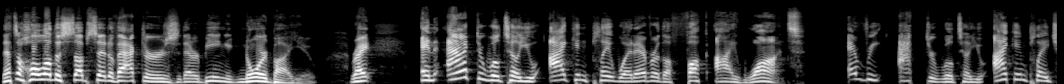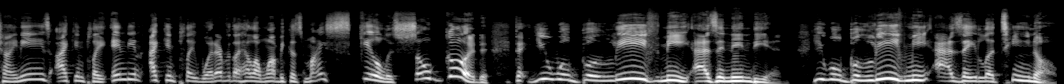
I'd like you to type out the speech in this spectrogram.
That's a whole other subset of actors that are being ignored by you, right? An actor will tell you, I can play whatever the fuck I want. Every actor will tell you, I can play Chinese, I can play Indian, I can play whatever the hell I want because my skill is so good that you will believe me as an Indian. You will believe me as a Latino.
